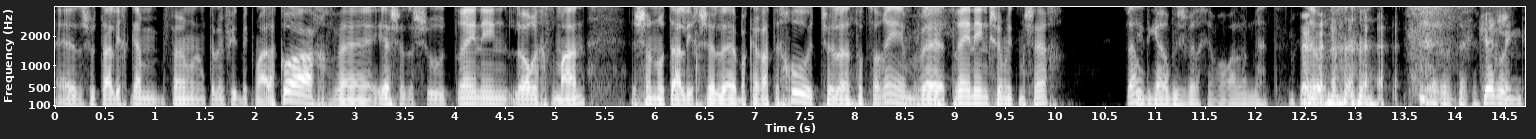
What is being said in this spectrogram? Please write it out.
איזשהו תהליך גם, לפעמים אנחנו מקבלים פידבק מהלקוח, ויש איזשהו training לאורך זמן. יש לנו תהליך של אה, בקרת איכות, של התוצרים, ו training שמתמשך. יש לי אתגר בשבילכם, אבל עוד מעט. קרלינג.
